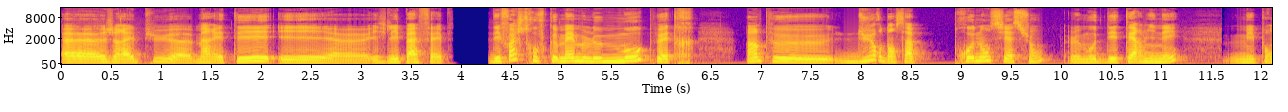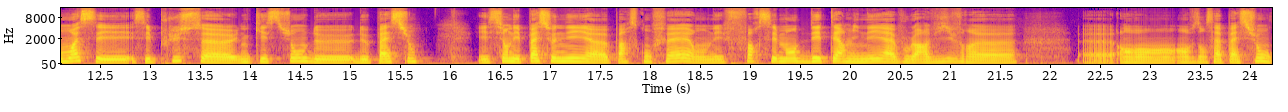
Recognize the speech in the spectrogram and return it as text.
j'aurais pu m'arrêter et, et je ne l'ai pas fait. Des fois, je trouve que même le mot peut être un peu dur dans sa prononciation, le mot déterminé. Mais pour moi, c'est plus euh, une question de, passion. Et si on est passionné euh, par ce qu'on fait, on est forcément déterminé à vouloir vivre euh, en, faisant sa passion.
